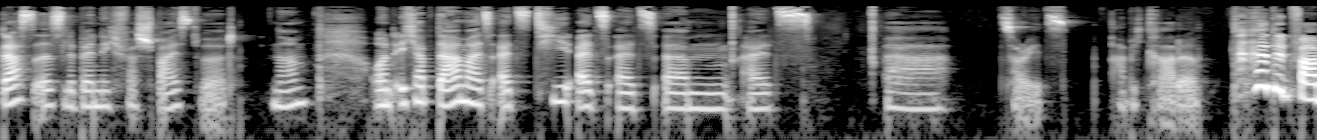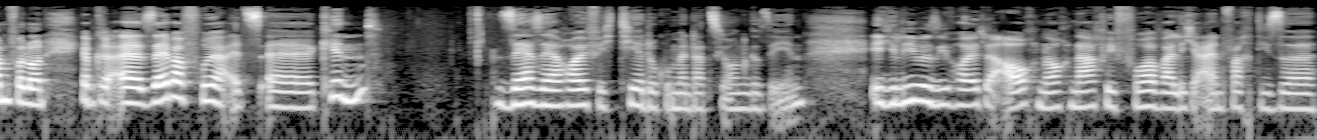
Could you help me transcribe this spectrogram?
dass es lebendig verspeist wird. Ne? Und ich habe damals als Tier, als, als, ähm, als, äh, sorry, jetzt habe ich gerade den Faden verloren. Ich habe äh, selber früher als äh, Kind sehr, sehr häufig Tierdokumentationen gesehen. Ich liebe sie heute auch noch nach wie vor, weil ich einfach diese,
